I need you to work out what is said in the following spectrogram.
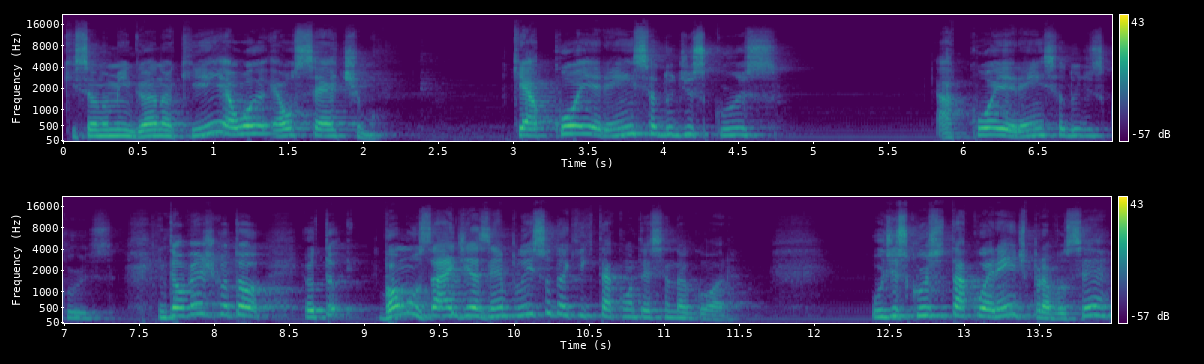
que se eu não me engano aqui é o, é o sétimo, que é a coerência do discurso. A coerência do discurso. Então veja que eu tô, eu tô. Vamos usar de exemplo isso daqui que está acontecendo agora. O discurso está coerente para você?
